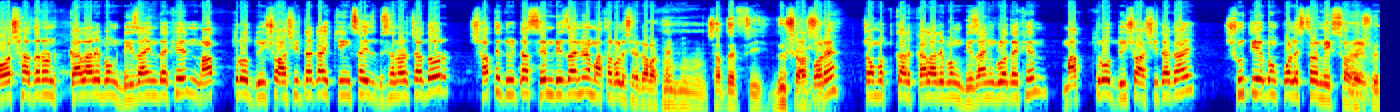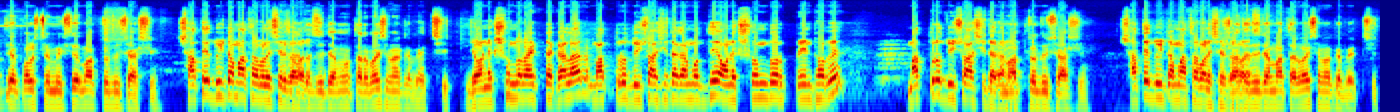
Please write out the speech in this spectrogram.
অসাধারণ কালার এবং ডিজাইন দেখেন মাত্র দুইশো আশি টাকায় কিং সাইজ বিছানার চাদর সাথে দুইটা সেম ডিজাইনের মাথা বালিশের কাবার থাকবে। সাথে ফ্রি দুইশো আশি। তারপরে চমৎকার কালার এবং ডিজাইনগুলো দেখেন মাত্র দুইশো আশি টাকায়। সুতি এবং পলিস্টার মিক্স হবে এগুলো। সুতি পলিস্টার মিক্স মাত্র দুইশো আশি। সাথে দুইটা মাথা বালিশের সাথে দুইটা মাথার বয়স এবং একটা বেডশিট যে অনেক সুন্দর একটা কালার মাত্র দুইশো আশি টাকার মধ্যে অনেক সুন্দর প্রিন্ট হবে মাত্র দুইশো আশি টাকা মাত্র দুইশো আশি। সাথে দুইটা মাথা বালিশের সাথে কাবার দুইটা মাথার বয়স এবং একটা বেডশিট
